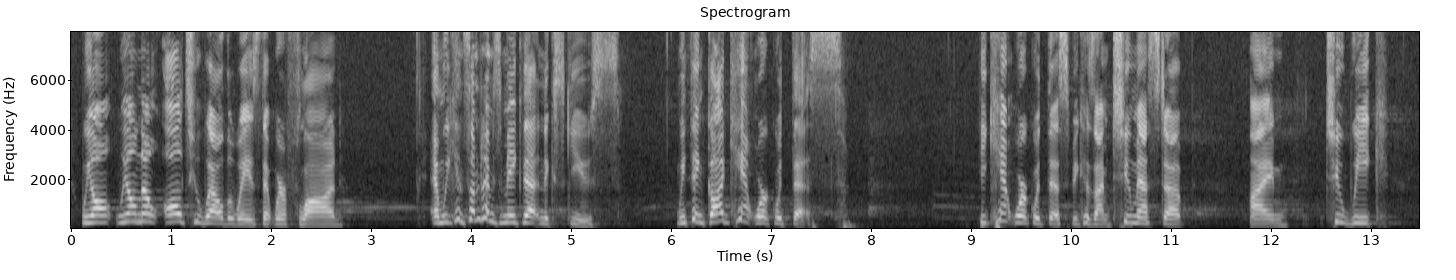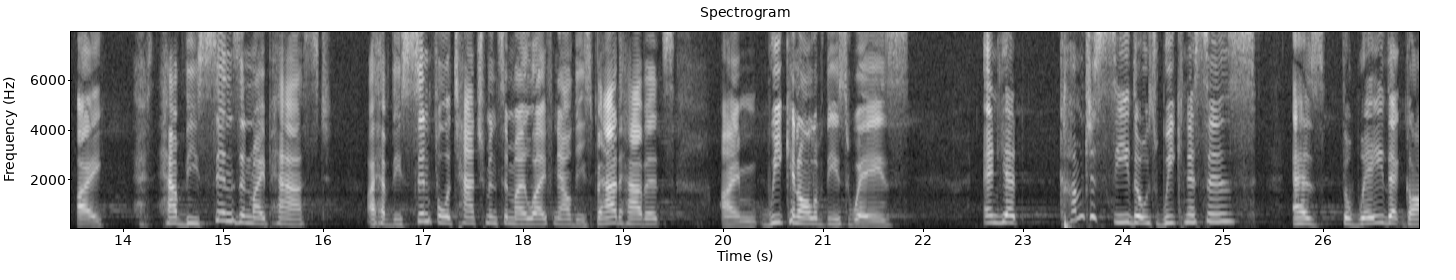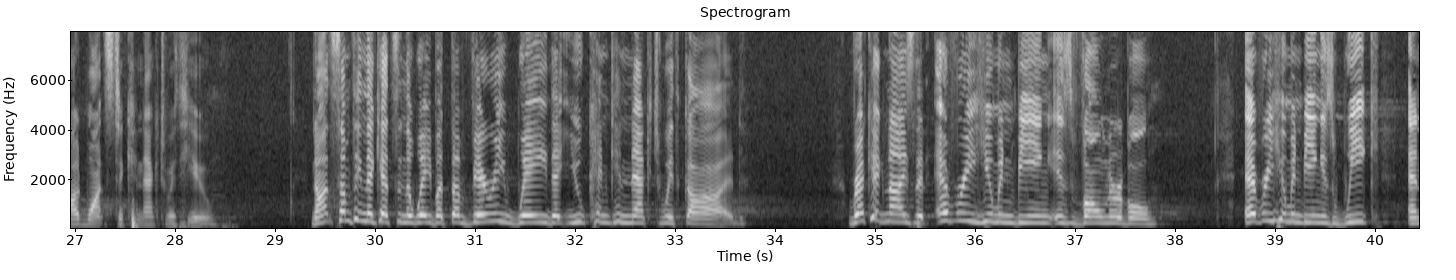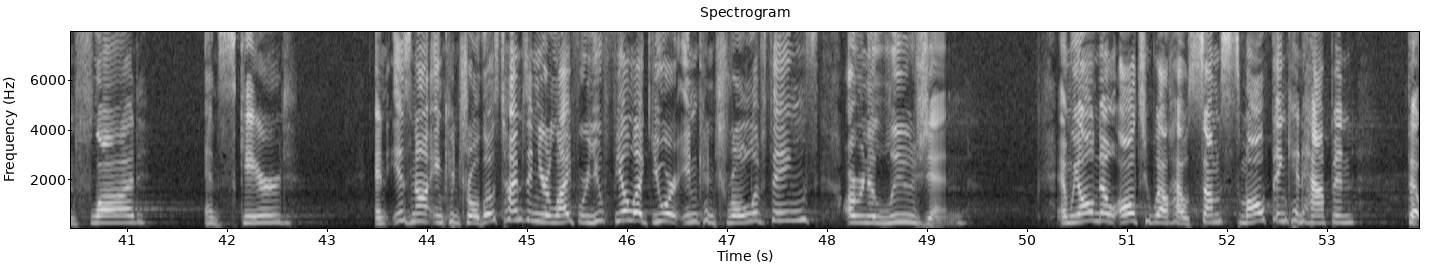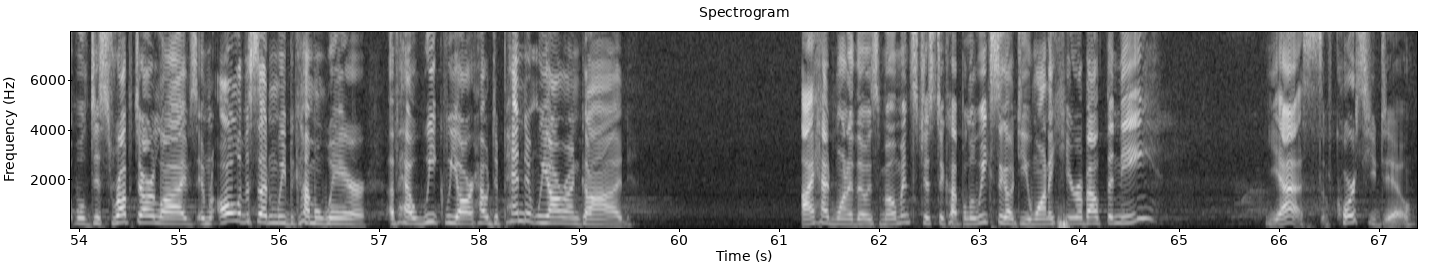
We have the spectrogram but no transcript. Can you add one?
We all, we all know all too well the ways that we're flawed. And we can sometimes make that an excuse. We think God can't work with this. He can't work with this because I'm too messed up, I'm too weak, I have these sins in my past, I have these sinful attachments in my life now, these bad habits, I'm weak in all of these ways. And yet, come to see those weaknesses as the way that God wants to connect with you. Not something that gets in the way, but the very way that you can connect with God. Recognize that every human being is vulnerable. Every human being is weak and flawed and scared and is not in control. Those times in your life where you feel like you are in control of things are an illusion. And we all know all too well how some small thing can happen that will disrupt our lives, and all of a sudden we become aware of how weak we are, how dependent we are on God. I had one of those moments just a couple of weeks ago. Do you want to hear about the knee? Yes, of course you do.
